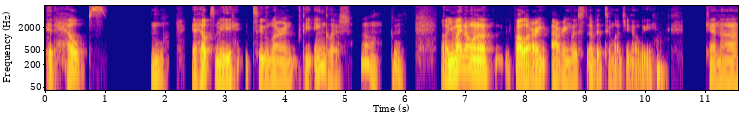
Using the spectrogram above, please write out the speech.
it helps it helps me to learn the English. Oh. Good. Uh, you might not want to follow our our English a bit too much. You know, we can uh,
